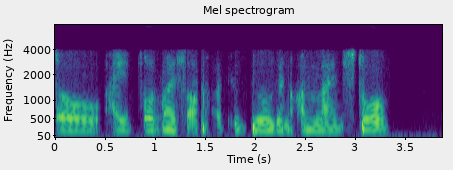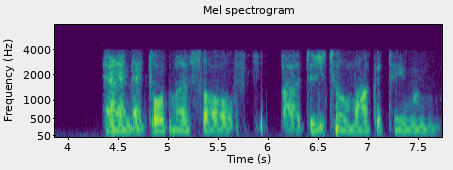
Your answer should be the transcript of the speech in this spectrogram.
So I taught myself how to build an online store, and I taught myself uh, digital marketing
